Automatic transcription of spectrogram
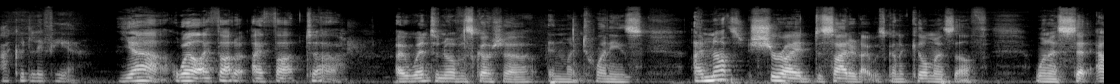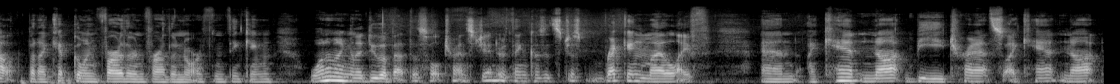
I could live here. Yeah, well, I thought I thought uh, I went to Nova Scotia in my twenties. I'm not sure I decided I was going to kill myself when I set out, but I kept going farther and farther north and thinking, what am I going to do about this whole transgender thing? Because it's just wrecking my life, and I can't not be trans. I can't not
